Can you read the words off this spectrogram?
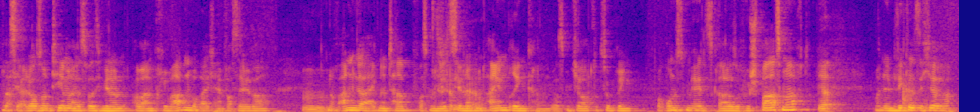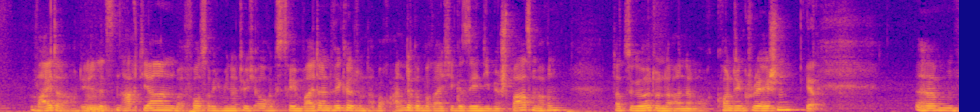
Was ja halt auch so ein Thema ist, was ich mir dann aber im privaten Bereich einfach selber mhm. noch angeeignet habe, was man Stimmt, jetzt hier noch mit einbringen kann, was mich auch dazu bringt, warum es mir jetzt gerade so viel Spaß macht. Man entwickelt sich ja weiter. Und in den mhm. letzten acht Jahren bei Force habe ich mich natürlich auch extrem weiterentwickelt und habe auch andere Bereiche gesehen, die mir Spaß machen. Dazu gehört unter anderem auch Content Creation. Ja, ähm,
